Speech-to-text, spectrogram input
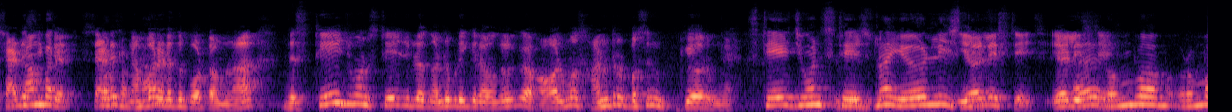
ஸ்டாட்டிஸ்டிக் நம்பர் எடுத்து போட்டோம்னா இந்த ஸ்டேஜ் ஒன் ஸ்டேஜ்ல கண்டுபிடிக்கிறவங்களுக்கு ஆல்மோஸ்ட் ஹண்ட்ரட் பர்சன்ட் கியூருங்க ஸ்டேஜ் ஒன் ஸ்டேஜ்னா ஏர்லி ஏர்லி ஸ்டேஜ் ஏர்லி ரொம்ப ரொம்ப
